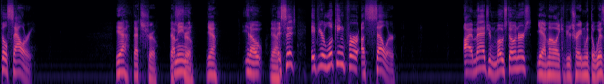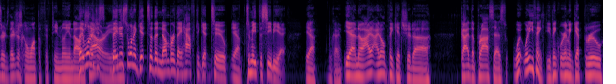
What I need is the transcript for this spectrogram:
fill salary? Yeah, that's true. That's mean, true. Yeah. you know, Yeah. if you're looking for a seller, I imagine most owners Yeah, no, like if you're trading with the Wizards, they're just going to want the fifteen million they to just salary. they just want to get to the number they have to get to Yeah. to meet the CBA. Yeah. Okay. Yeah. No, I, I don't think it should uh, guide the process. What What do you think? Do you think we're going to get through?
